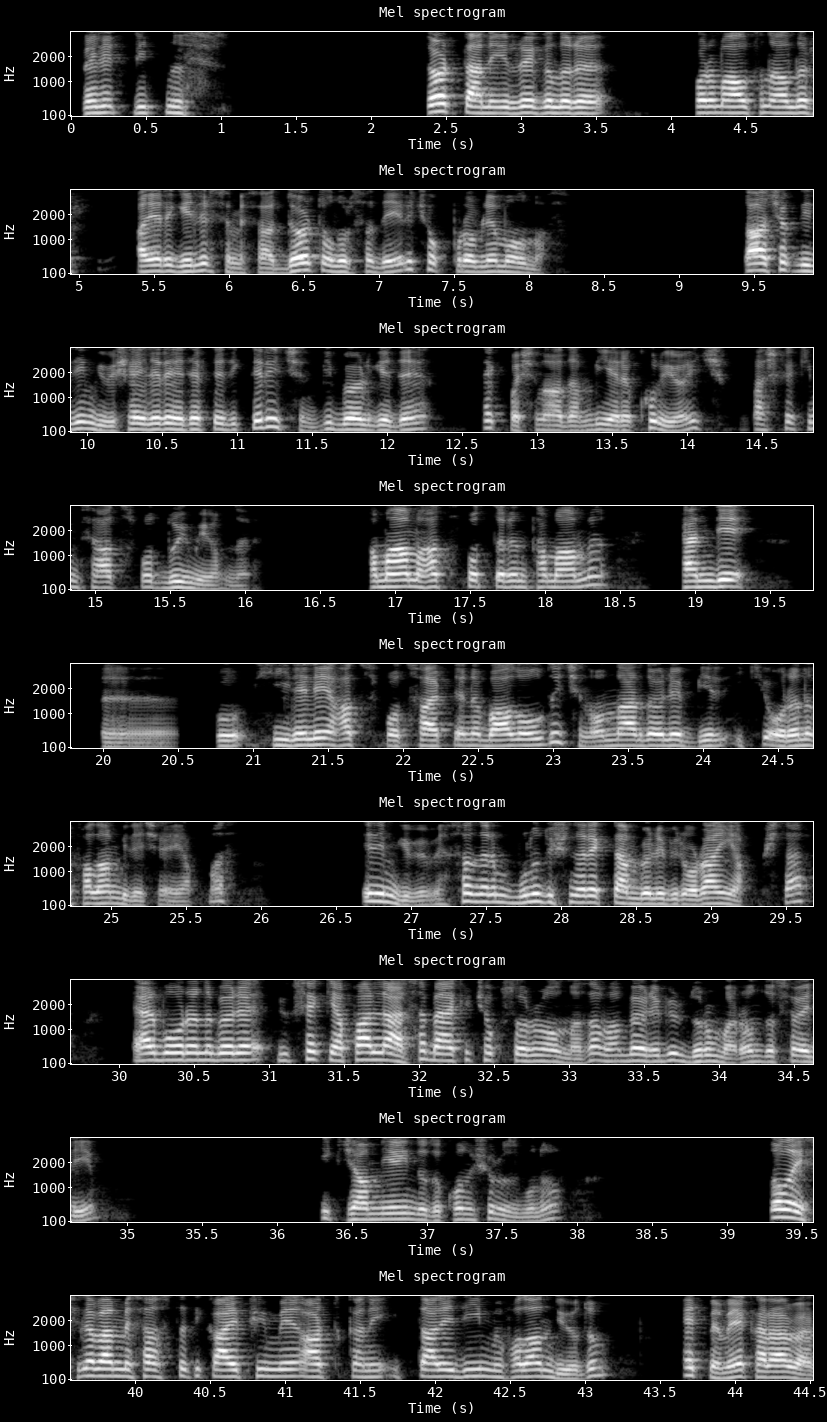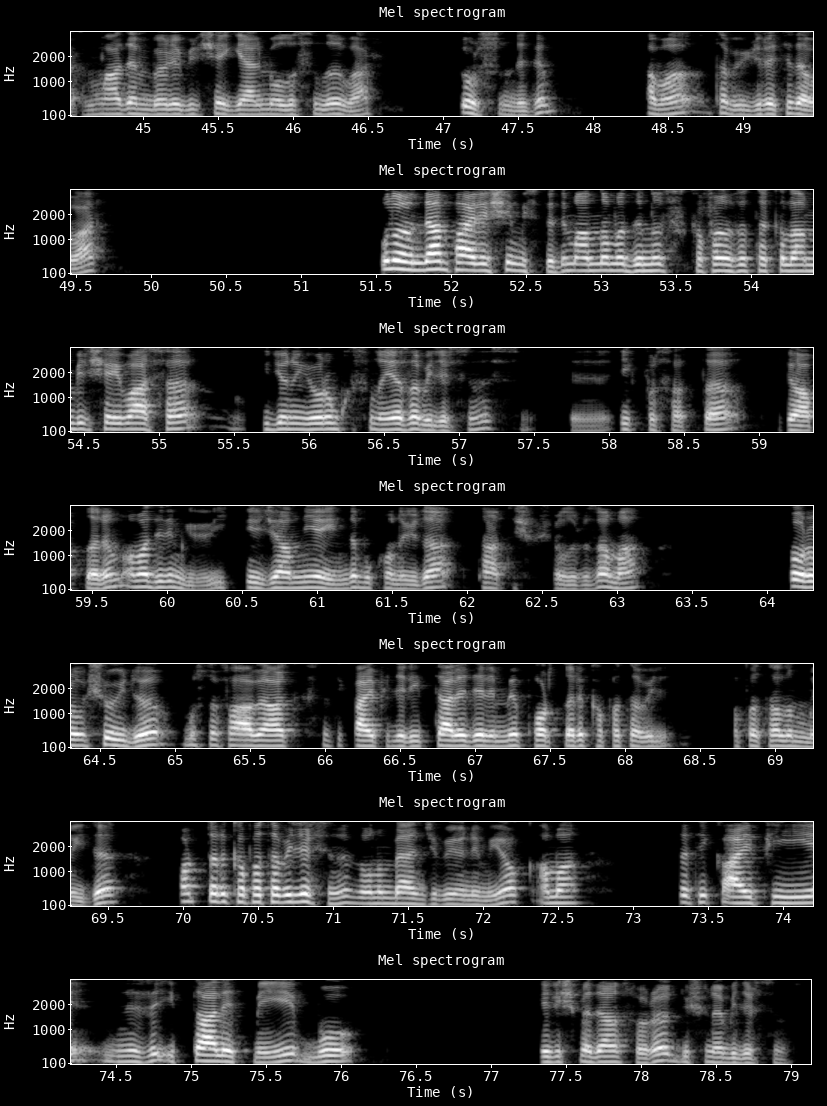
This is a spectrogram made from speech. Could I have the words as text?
valid witness 4 tane irregular'ı koruma altına alır ayarı gelirse mesela 4 olursa değeri çok problem olmaz. Daha çok dediğim gibi şeyleri hedefledikleri için bir bölgede tek başına adam bir yere kuruyor. Hiç başka kimse hotspot duymuyor onları. Tamamı hotspotların tamamı kendi e, bu hileli hotspot sahiplerine bağlı olduğu için onlar da öyle 1-2 oranı falan bile şey yapmaz. Dediğim gibi sanırım bunu düşünerekten böyle bir oran yapmışlar. Eğer bu oranı böyle yüksek yaparlarsa belki çok sorun olmaz ama böyle bir durum var onu da söyleyeyim. İlk canlı yayında da konuşuruz bunu. Dolayısıyla ben mesela statik IP'mi artık hani iptal edeyim mi falan diyordum. Etmemeye karar verdim. Madem böyle bir şey gelme olasılığı var. Dursun dedim. Ama tabii ücreti de var. Bunu önden paylaşayım istedim. Anlamadığınız, kafanıza takılan bir şey varsa videonun yorum kısmına yazabilirsiniz. İlk fırsatta cevaplarım. Ama dediğim gibi ilk bir canlı yayında bu konuyu da tartışmış oluruz ama soru şuydu. Mustafa abi artık statik IP'leri iptal edelim mi? Portları kapatabil kapatalım mıydı? Portları kapatabilirsiniz. Onun bence bir önemi yok ama statik IP'nizi iptal etmeyi bu gelişmeden sonra düşünebilirsiniz.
